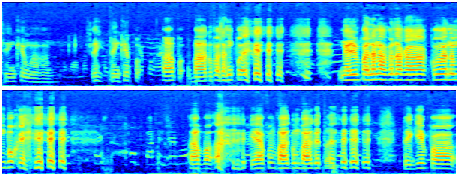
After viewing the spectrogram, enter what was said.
Thank you, ma'am. Ay, thank you po. Ah. Pa- bago pa lang po eh. Ngayon pa lang ako nakakuha ng book eh. Apo. Kaya po bagong bago to. Thank you po.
